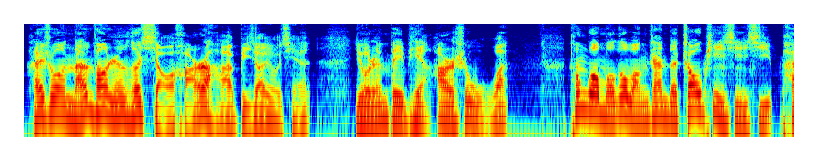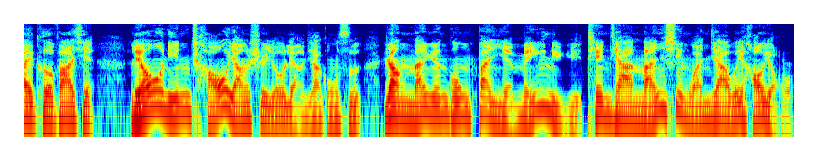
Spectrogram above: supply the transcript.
还说南方人和小孩啊啊比较有钱，有人被骗二十五万。通过某个网站的招聘信息，拍客发现辽宁朝阳市有两家公司让男员工扮演美女，添加男性玩家为好友，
